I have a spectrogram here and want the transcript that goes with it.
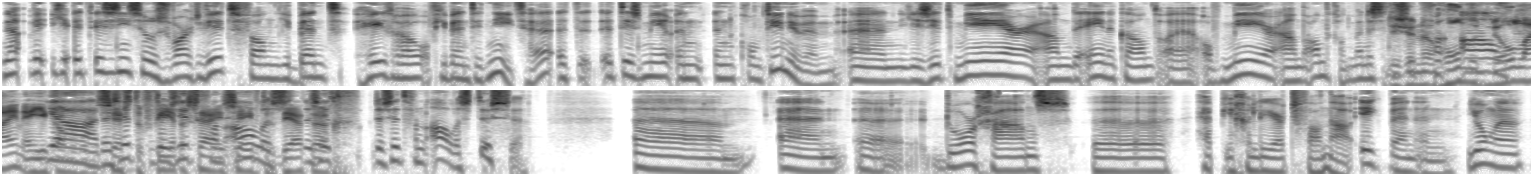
Nou, weet je, het is niet zo zwart-wit van je bent hetero of je bent dit niet. Hè? Het, het is meer een, een continuum. En je zit meer aan de ene kant uh, of meer aan de andere kant. Maar er zit dus een 100-0-lijn en je ja, kan 60-40 zijn, 70-30. Er er zit van alles tussen. Uh, en uh, doorgaans uh, heb je geleerd van, nou, ik ben een jongen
